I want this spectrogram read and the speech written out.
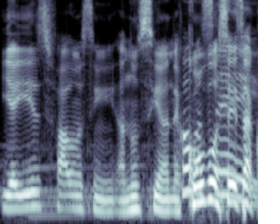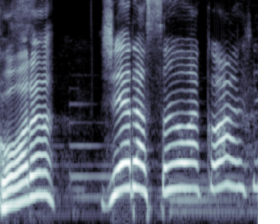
e aí eles falam assim, anunciando, né? Com Com, vocês vocês." agora, Geração acorde.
